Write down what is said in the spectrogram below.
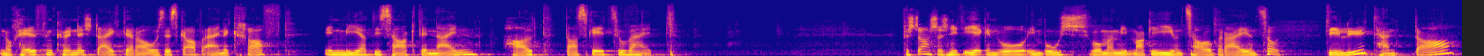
noch helfen könne, steigt er aus. Es gab eine Kraft in mir, die sagte, nein, halt, das geht zu weit. Verstehst du, das ist nicht irgendwo im Busch, wo man mit Magie und Zauberei und so. Die Leute haben da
